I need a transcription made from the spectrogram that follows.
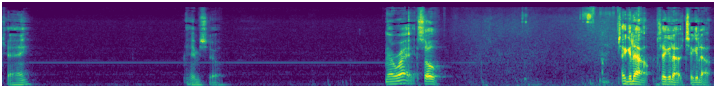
Okay. Hey, Michelle. All right. So check it out. Check it out. Check it out.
